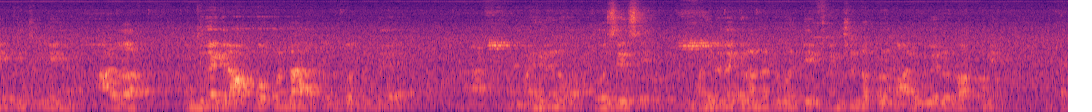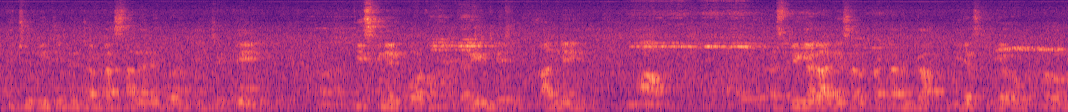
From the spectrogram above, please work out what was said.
ఎక్కించుకుని వాళ్ళ ఇంటి దగ్గర ఆపుకోకుండా వెళ్ళిపోతుంటే మహిళను తోసేసి మహిళ దగ్గర ఉన్నటువంటి పెన్షన్ డబ్బులు నాలుగు వేలు లాక్కుని కత్తి చూపించి నేను చంపేస్తాననేటువంటి చెప్పి తీసుకుని వెళ్ళిపోవడం జరిగింది. దాన్ని మా ఎస్పీ గారి ఆదేశాల ప్రకారంగా డిఎస్పీ గారు ఉత్తర్వుల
